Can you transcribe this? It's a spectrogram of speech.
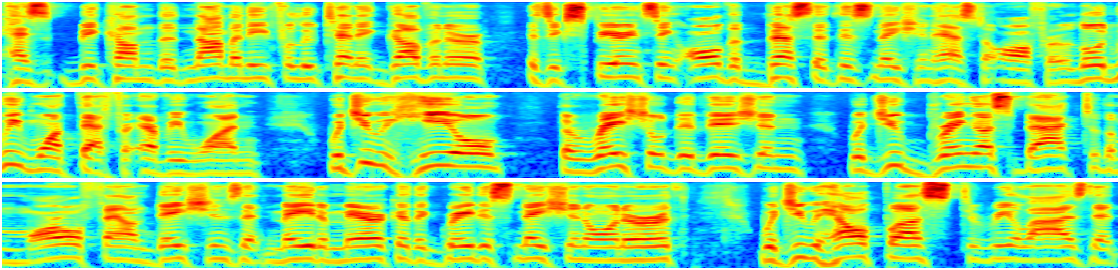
has become the nominee for lieutenant governor, is experiencing all the best that this nation has to offer. Lord, we want that for everyone. Would you heal the racial division? Would you bring us back to the moral foundations that made America the greatest nation on earth? Would you help us to realize that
